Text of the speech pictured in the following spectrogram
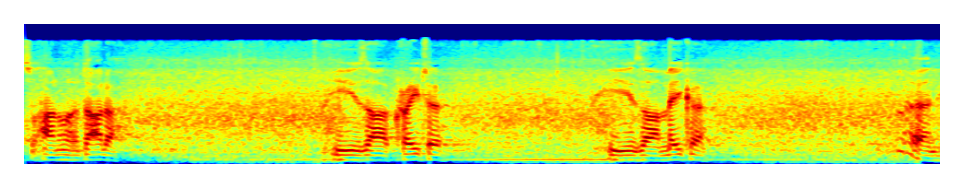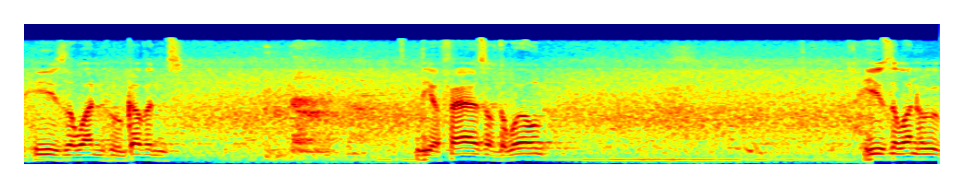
subhanahu wa ta'ala He is our creator. He is our maker and He is the one who governs the affairs of the world. He is the one who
